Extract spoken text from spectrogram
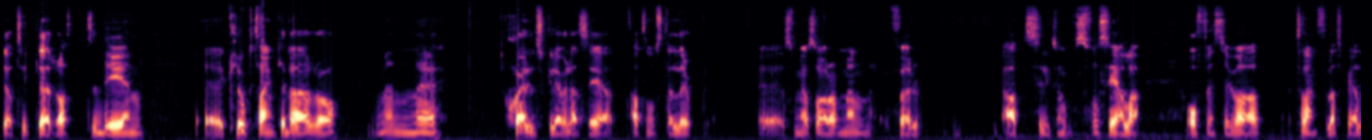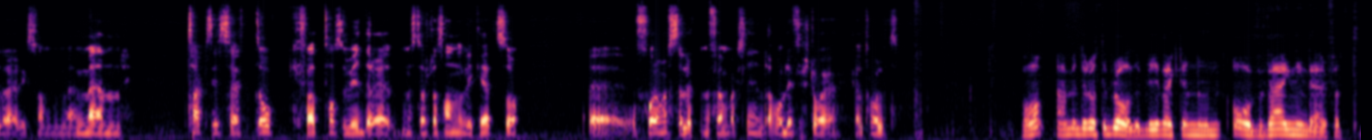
jag tycker att det är en eh, klok tanke där. Och, men eh, själv skulle jag vilja se att de ställer upp, eh, som jag sa, då, men för att liksom, få se alla offensiva, talangfulla spelare. Liksom, men taktiskt sett och för att ta sig vidare med största sannolikhet så eh, får de väl ställa upp med fembackslinjen och det förstår jag helt och hållet. Ja, men det låter bra. Det blir verkligen en avvägning där. För att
